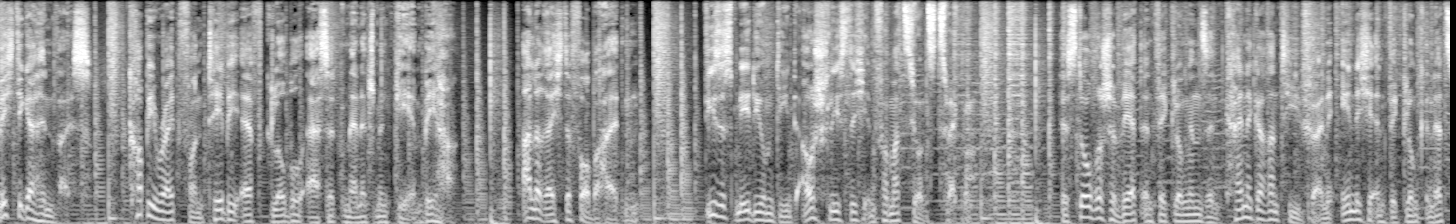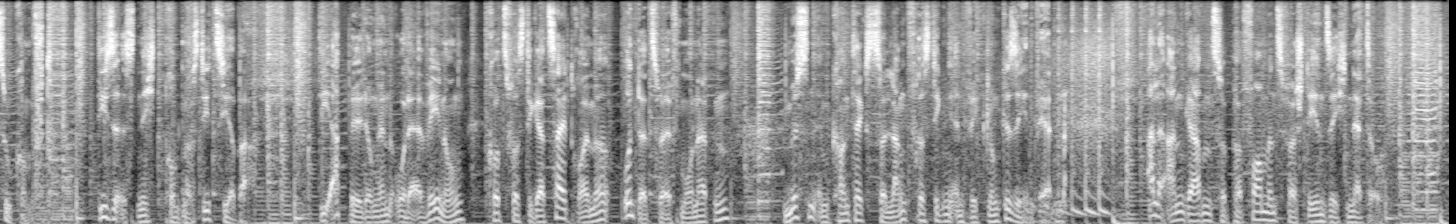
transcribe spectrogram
Wichtiger Hinweis. Copyright von TBF Global Asset Management GmbH. Alle Rechte vorbehalten. Dieses Medium dient ausschließlich Informationszwecken. Historische Wertentwicklungen sind keine Garantie für eine ähnliche Entwicklung in der Zukunft. Diese ist nicht prognostizierbar. Die Abbildungen oder Erwähnung kurzfristiger Zeiträume unter zwölf Monaten müssen im Kontext zur langfristigen Entwicklung gesehen werden. Alle Angaben zur Performance verstehen sich netto.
